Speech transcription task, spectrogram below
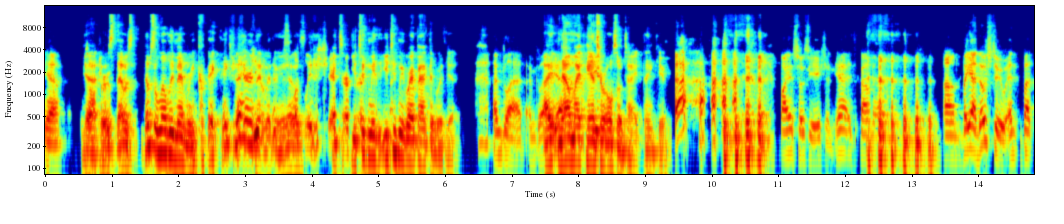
Yeah. Yeah. Was, that was that was a lovely memory, Greg. Thanks for Thank sharing you. that with me. That was lovely to share. you, you took me you took me right back there with you. I'm glad. I'm glad. I, yeah. Now my pants You- are also tight. Thank you. By association. Yeah, it's bound to happen. um, but yeah, those two. And but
